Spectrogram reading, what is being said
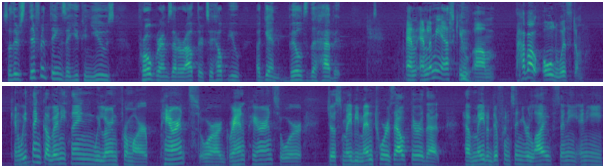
So there's different things that you can use, programs that are out there to help you again build the habit. and and let me ask you, um, how about old wisdom? Can we think of anything we learned from our parents or our grandparents or just maybe mentors out there that have made a difference in your lives? Any any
